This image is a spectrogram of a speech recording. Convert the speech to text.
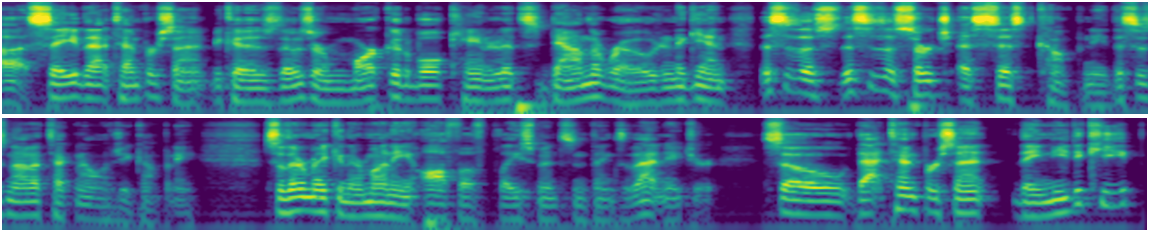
uh, save that 10% because those are marketable candidates down the road. And again, this is a, this is a search assist company. This is not a technology company. So they're making their money off of placements and things of that nature. So that 10% they need to keep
